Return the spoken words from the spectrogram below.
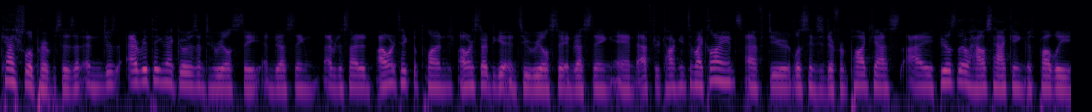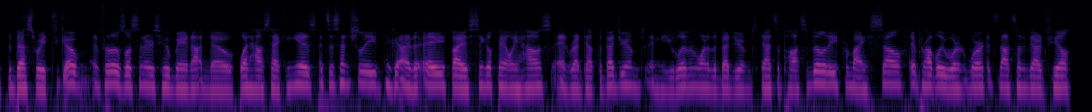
cash flow purposes, and, and just everything that goes into real estate investing. I've decided I want to take the plunge. I want to start to get into real estate investing. And after talking to my clients, after listening to different podcasts, I feel as though house hacking is probably the best way to go. And for those listeners who may not know what house hacking is, it's essentially you can either A, buy a single family house and rent out the bedrooms, and you live in one of the bedrooms. That's a possibility. For myself, it probably wouldn't work. It's not something that I'd feel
